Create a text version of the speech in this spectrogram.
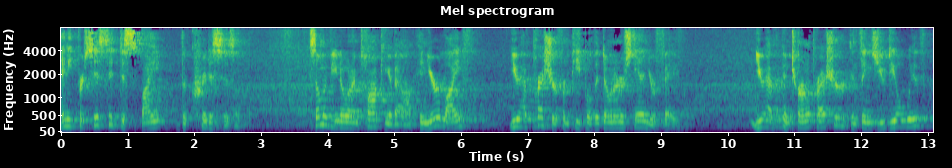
and he persisted despite the criticism. Some of you know what I'm talking about. In your life, you have pressure from people that don't understand your faith. You have internal pressure and things you deal with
